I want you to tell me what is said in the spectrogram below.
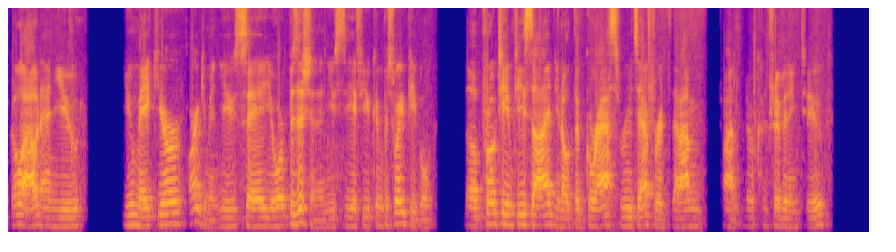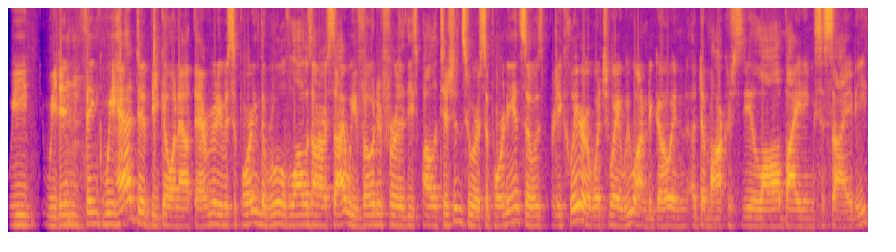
go out and you you make your argument. You say your position and you see if you can persuade people. The pro TMT side, you know, the grassroots effort that I'm contributing to we we didn't think we had to be going out there. Everybody was supporting. The rule of law was on our side. We voted for these politicians who were supporting it, so it was pretty clear which way we wanted to go in a democracy, law-abiding society.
